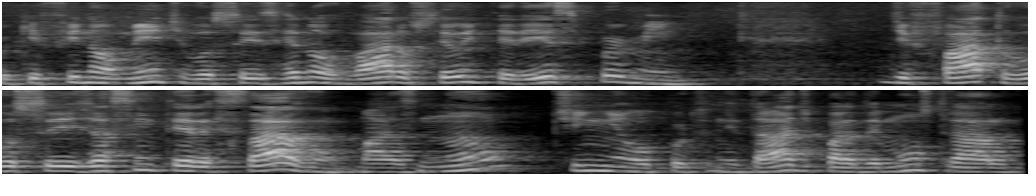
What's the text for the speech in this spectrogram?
porque finalmente vocês renovaram o seu interesse por mim. De fato, vocês já se interessavam, mas não tinham oportunidade para demonstrá-lo.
